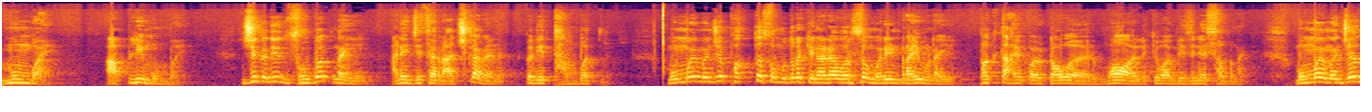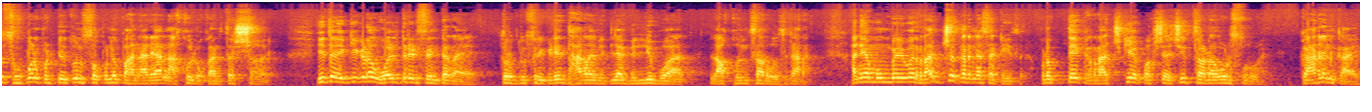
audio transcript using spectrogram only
मुंबई आपली मुंबई जी कधी झोपत नाही आणि जिचं राजकारण कधी थांबत नाही. मुंबई म्हणजे फक्त समुद्र किनाऱ्यावरचं मरीन ड्राईव्ह नाही फक्त हायपाय टॉवर मॉल किंवा बिझनेस हब नाही. मुंबई म्हणजे झोपडपट्टीतून स्वप्न पाहणाऱ्या लाखो लोकांचं शहर. इथं एकीकडे वर्ल्ड ट्रेड सेंटर आहे तर दुसरीकडे धारावीतल्या गल्ली बोळात लाखोंचा रोजगार आहे. आणि या मुंबईवर राज्य करण्यासाठीच प्रत्येक राजकीय पक्षाची चढाओढ सुरू आहे. कारण काय?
